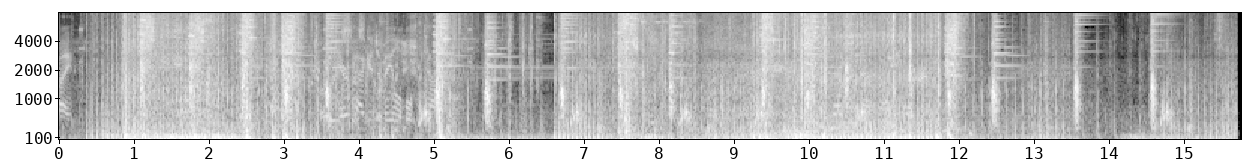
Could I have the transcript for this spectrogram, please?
nearby.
